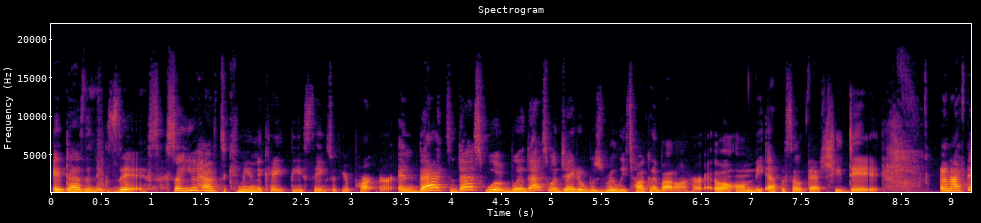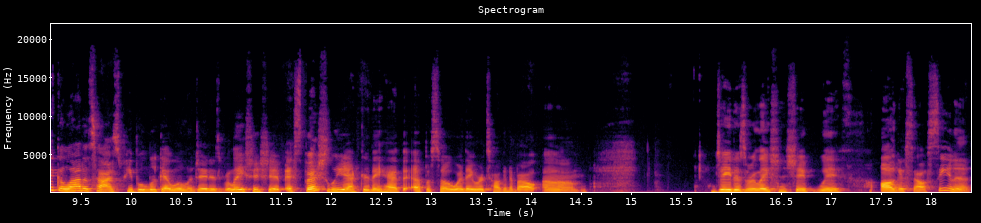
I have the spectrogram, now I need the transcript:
it doesn't exist so you have to communicate these things with your partner and that's that's what that's what jada was really talking about on her uh, on the episode that she did and I think a lot of times people look at Will and Jada's relationship, especially after they had the episode where they were talking about um, Jada's relationship with August Alsina,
